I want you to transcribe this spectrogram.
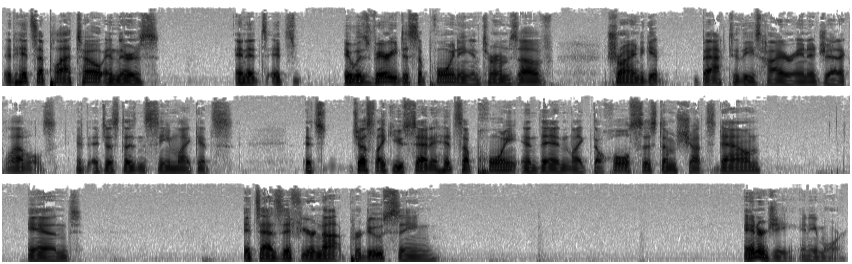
It hits a plateau and there's and it's it's it was very disappointing in terms of trying to get back to these higher energetic levels. It it just doesn't seem like it's it's just like you said, it hits a point and then like the whole system shuts down and it's as if you're not producing energy anymore.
